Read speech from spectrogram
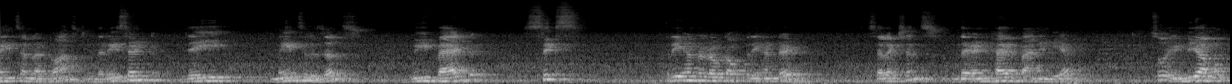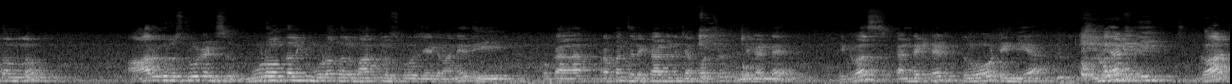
mains and advanced. In the recent JEE mains results we bagged six three hundred out of three hundred selections in the entire pan India. So India మొత్తంలో ఆరుగురు స్టూడెంట్స్ మూడు వందలకి మూడు వందల మార్కులు స్కోర్ చేయడం అనేది ఒక ప్రపంచ రికార్డుని చెప్పచ్చు చెప్పొచ్చు. ఎందుకంటే it was conducted throughout India in that we got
